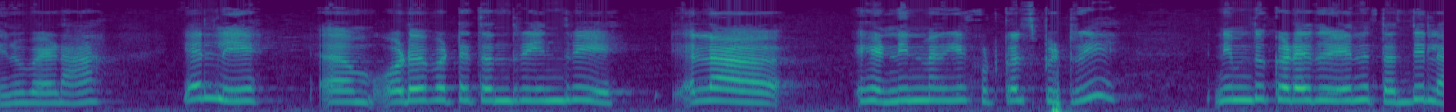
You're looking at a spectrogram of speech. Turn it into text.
ಏನು ಬೇಡ. ಎಲ್ಲಿ? ಒಡೆ ಬಟ್ಟೆ ತಂದ್ರಿ ಇಂದ್ರಿ. ಎಲ್ಲ ಹೆಣ್ಣಿನ ಮನೆಗೆ ಕೊಟ್ಟು ನಿಮ್ಮದು ಕಡೆದು ಏನು ತಂದಿಲ್ಲ?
